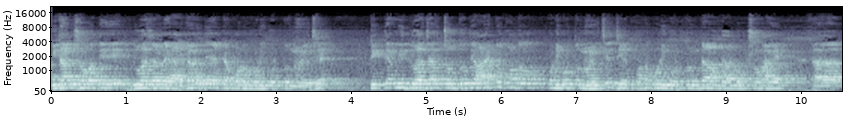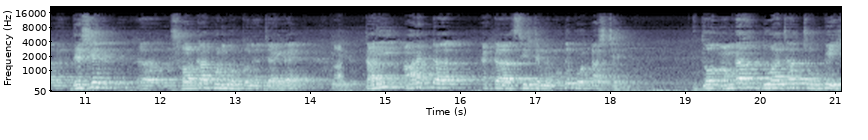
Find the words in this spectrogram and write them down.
বিধানসভাতে দু হাজার এগারোতে একটা পট পরিবর্তন হয়েছে। ঠিক তেমনি দু হাজার চোদ্দোতে আরেকটা পট পরিবর্তন হয়েছে, যে পট পরিবর্তনটা আমরা লোকসভায় দেশের সরকার পরিবর্তনের জায়গায় তারই আর একটা একটা সিস্টেমের মধ্যে আসছে। তো আমরা দু হাজার চব্বিশ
